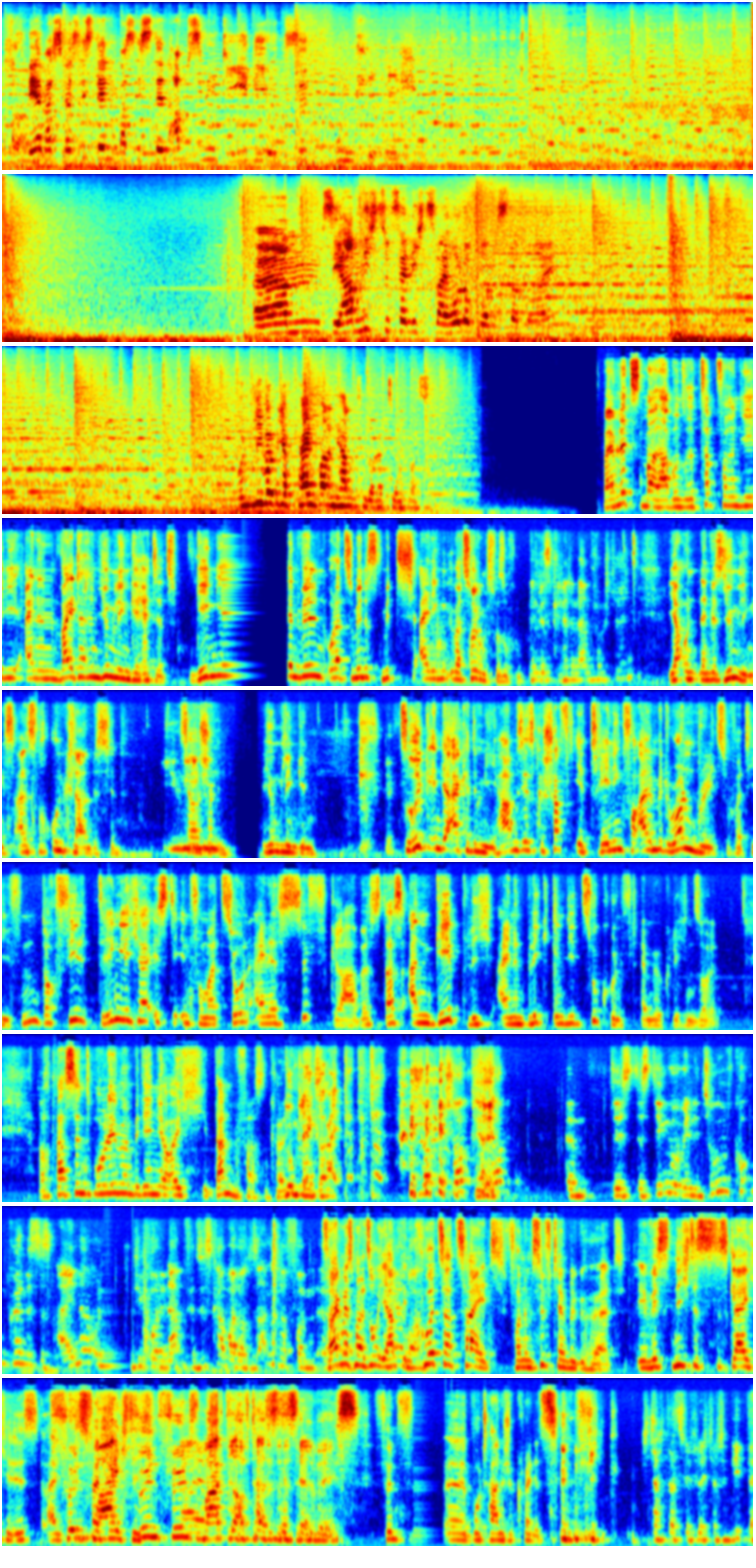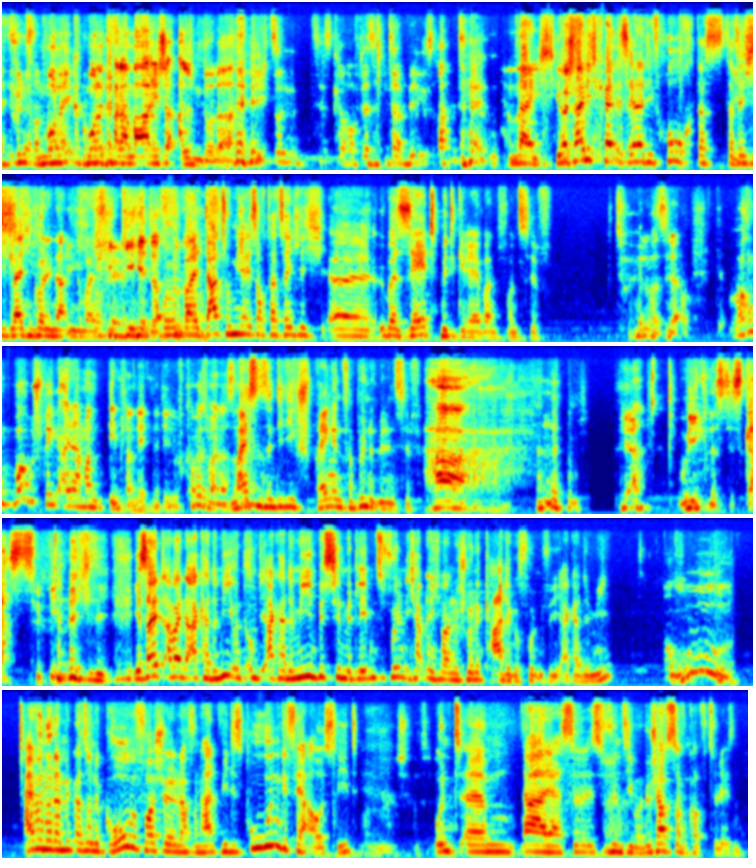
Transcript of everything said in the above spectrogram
Was, wär, was, was, ist denn, was ist denn absolut Jedi und Sith untypisch? Ähm, sie haben nicht zufällig zwei Holocrons dabei. Und liefert mich auf keinen Fall in die Handelsmoderation aus. Beim letzten Mal haben unsere tapferen Jedi einen weiteren Jüngling gerettet. Gegen ihren Willen oder zumindest mit einigen Überzeugungsversuchen. Nennen wir es gerettet in Anführungsstrichen? Ja, und nennen wir es Jüngling. Ist alles noch unklar ein bisschen. Ist ja auch schon Jünglingin. Zurück in der Akademie haben sie es geschafft, ihr Training vor allem mit Ronbury zu vertiefen. Doch viel dringlicher ist die Information eines Sith-Grabes, das angeblich einen Blick in die Zukunft ermöglichen soll. Doch das sind Probleme, mit denen ihr euch dann befassen könnt. Dunkle Hexerei. Stopp, stopp, Ja. stopp. Ähm, das, das Ding, wo wir in die Zukunft gucken können, ist das eine und die Koordinaten für Siska war doch das andere von. äh, Sagen wir es mal so, ihr habt in kurzer Zeit von einem Sith-Tempel gehört. Ihr wisst nicht, dass es das gleiche ist. Also, das Fünf ist Mark, fünf, fünf Ah, ja. Mark drauf, dass es dasselbe ist. Fünf äh, botanische Credits. Ich dachte, dass wir vielleicht auf den Weg dahin Fünf monokalamarische Algendollar. Nicht so ein Siska auf der Seite am Wegesrand. Nein, die Wahrscheinlichkeit ist relativ hoch, dass tatsächlich die gleichen Koordinaten gemeint sind. Okay. Ich gehe davon Und weil aus. Datumir ist auch tatsächlich äh, übersät mit Gräbern von. Zur Hölle, was ist da? Warum, warum springt einer Mann den Planeten in die Luft? Kann man das mal sagen? Meistens sind die, die sprengen, verbündet mit den Sith. Ha. Ja, Weakness disgust zu mir. Richtig. Ihr seid aber in der Akademie und um die Akademie ein bisschen mit Leben zu füllen, ich habe nämlich mal eine schöne Karte gefunden für die Akademie. Uh. Einfach nur, damit man so eine grobe Vorstellung davon hat, wie das ungefähr aussieht. Und, ähm, ah ja, es ist für den Simon. Du schaffst es auf dem Kopf zu lesen.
